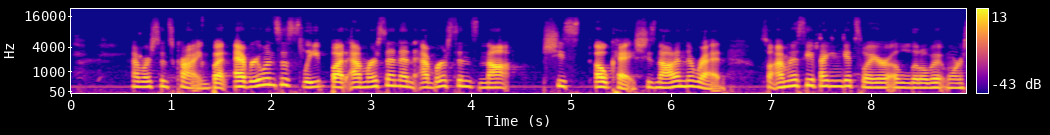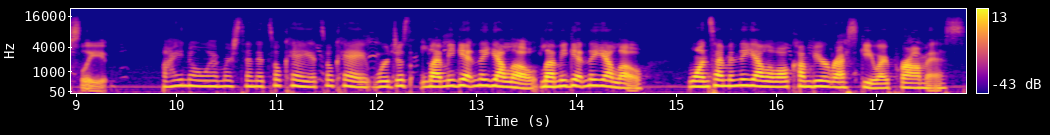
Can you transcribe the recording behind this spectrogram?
Emerson's crying, but everyone's asleep but Emerson, and Emerson's not. She's okay. She's not in the red. So I'm going to see if I can get Sawyer a little bit more sleep. I know, Emerson. It's okay. It's okay. We're just, let me get in the yellow. Let me get in the yellow. Once I'm in the yellow, I'll come to your rescue. I promise.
